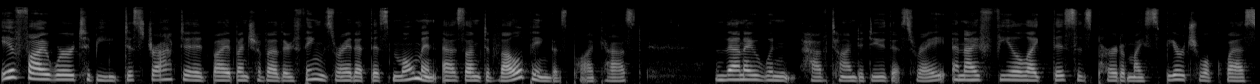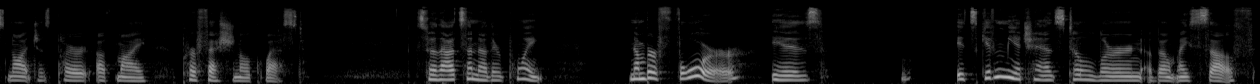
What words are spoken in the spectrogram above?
if I were to be distracted by a bunch of other things right at this moment as I'm developing this podcast, then I wouldn't have time to do this, right? And I feel like this is part of my spiritual quest, not just part of my professional quest. So that's another point. Number four is it's given me a chance to learn about myself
